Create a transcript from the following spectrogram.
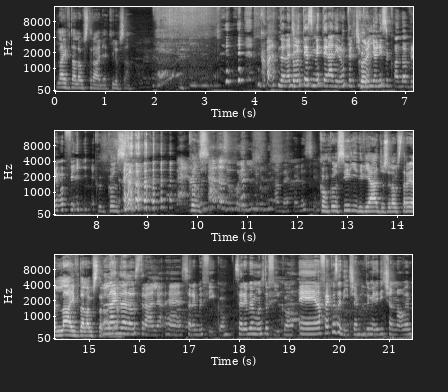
Live dall'Australia, chi lo sa. quando la Con- gente smetterà di romperci i con- coglioni su quando avremo figli. Con, consigli- Beh, una Cons- puntata su quello. Vabbè, quello sì. con consigli di viaggio sull'Australia live dall'Australia. Live dall'Australia, eh, sarebbe fico. Sarebbe molto fico. E la Fre cosa dice? 2019.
